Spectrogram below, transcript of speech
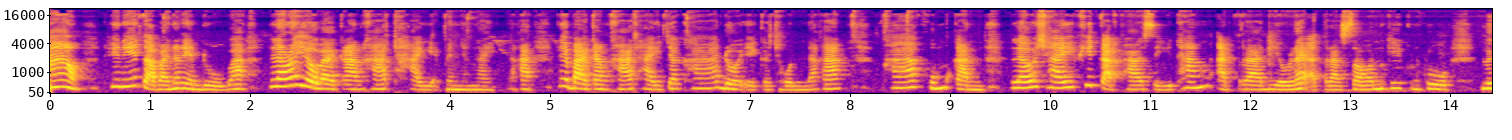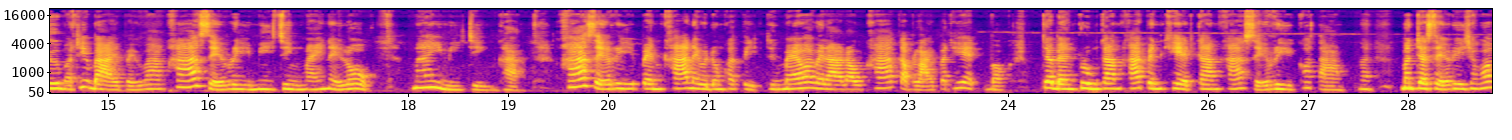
อ้าว ทีนี้ต่อไปนักเรียนดูว่า แล้วนโยบายการค้าไทยเป็นยังไงนะคะนโยบายการค้าไทยจะค้าโดยเอกชนนะคะ ค้าคุ้มกัน แล้วใช้พิกัดภาษีทั้งอัตราเดียวและอัตราซ้อนเมื่อกี้คุณครู ลืมอธิบายไปว่าค้าเสรีมีจริงไหมในโลกไม่มีจริงค่ะ ค้าเสรีเป็นค้าในอุดมคติ ถึงแม้ว่าเวลาเราค้ากับหลายประเทศบอก จะแบ่งกลุ่มการค้าเป็นเขตการค้าเสรีก็ตามนะมันจะเสรีเฉพาะ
